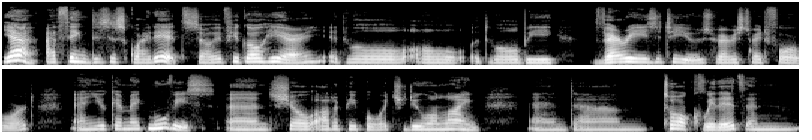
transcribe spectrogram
yeah I think this is quite it. So if you go here it will all it will be very easy to use very straightforward and you can make movies and show other people what you do online and um, talk with it. And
